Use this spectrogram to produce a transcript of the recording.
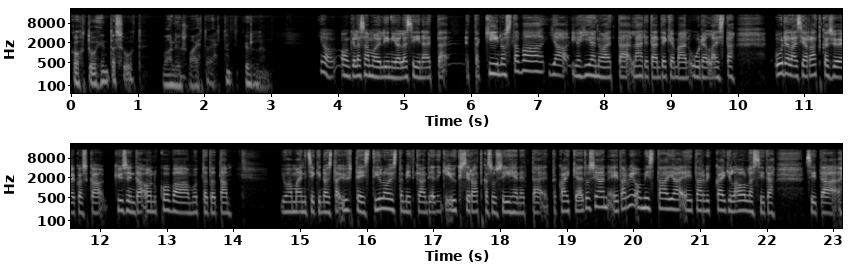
kohtuuhintaisuuteen. Vaan yksi vaihtoehto. Kyllä. Joo, on kyllä samoin linjoilla siinä, että, että kiinnostavaa ja, ja hienoa, että lähdetään tekemään uudenlaista, uudenlaisia ratkaisuja, koska kysyntä on kovaa, mutta tota, Juha mainitsikin noista yhteistiloista, mitkä on tietenkin yksi ratkaisu siihen, että, että kaikkea ei tosiaan ei tarvi omistaa ja ei tarvi kaikilla olla sitä, sitä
